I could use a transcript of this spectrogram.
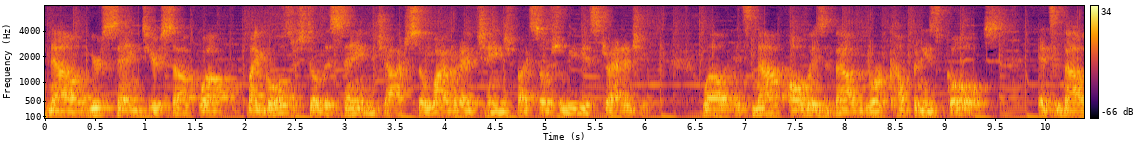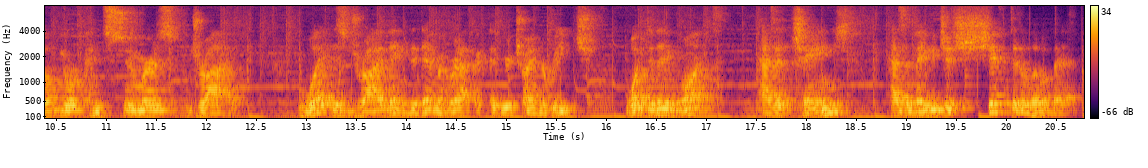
Now, you're saying to yourself, well, my goals are still the same, Josh, so why would I change my social media strategy? Well, it's not always about your company's goals. It's about your consumer's drive. What is driving the demographic that you're trying to reach? What do they want? Has it changed? Has it maybe just shifted a little bit?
